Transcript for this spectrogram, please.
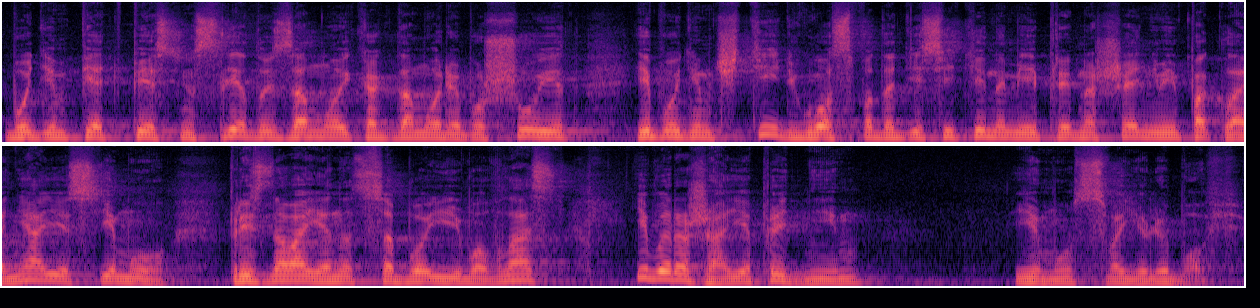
будем петь песню «Следуй за мной, когда море бушует», и будем чтить Господа десятинами и приношениями, поклоняясь Ему, признавая над собой Его власть и выражая пред Ним Ему свою любовь.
